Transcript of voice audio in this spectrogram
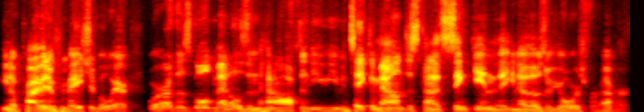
you know private information but where where are those gold medals and how often do you even take them out and just kind of sink in that you know those are yours forever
